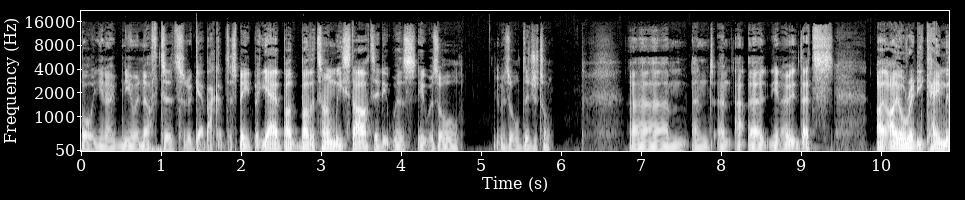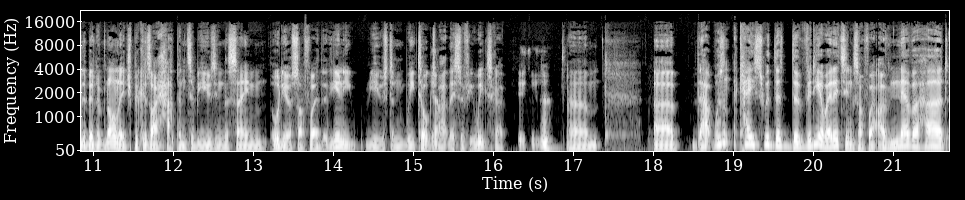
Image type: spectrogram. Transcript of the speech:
or you know knew enough to sort of get back up to speed. But yeah, by by the time we started, it was it was all it was all digital, um, and and uh, uh, you know that's. I, I already came with a bit of knowledge because I happened to be using the same audio software that the uni used, and we talked Yeah. about this a few weeks ago. Yeah. Um, uh, that wasn't the case with the, the video editing software. I've never heard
